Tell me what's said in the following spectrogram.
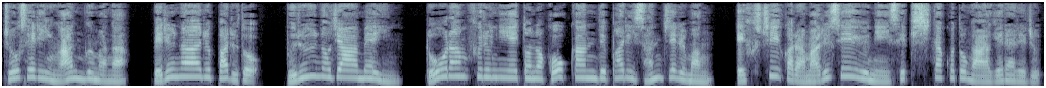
ジョセリン・アングマがベルナール・パルド、ブルーノ・ジャーメイン、ローラン・フルニエとの交換でパリ・サンジェルマン、FC からマルセイユに移籍したことが挙げられる。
